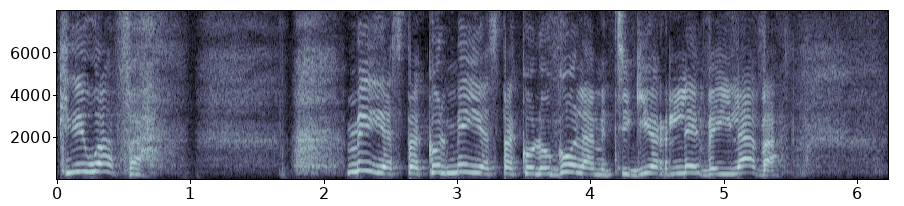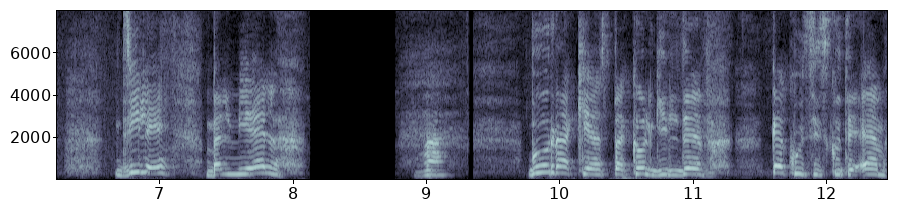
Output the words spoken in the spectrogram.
Ki wafa Me yas pa kol me yas pa kol o me tigur leve ilava Dile, balmiel Va. Burra ki aspa kol gildev, kakou si skoute em.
